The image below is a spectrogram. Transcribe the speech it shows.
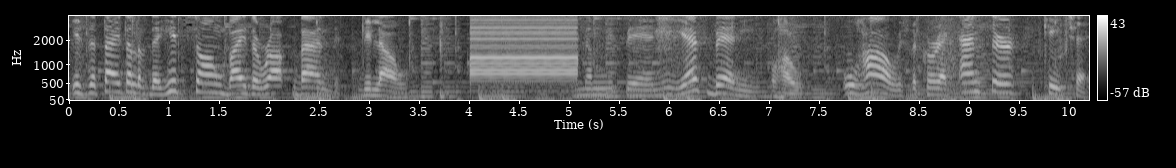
is the title of the hit song by the rock band Dilaw? Alam ni Benny. Yes, Benny. Uhaw. Uhaw is the correct answer. K-check.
